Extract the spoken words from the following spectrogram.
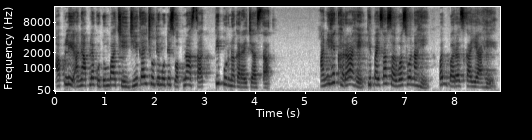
आपली आणि आपल्या कुटुंबाची जी काही छोटी मोठी स्वप्न असतात ती पूर्ण करायची असतात. आणि हे खरं आहे की पैसा सर्वस्व नाही पण बरंच काही आहे.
